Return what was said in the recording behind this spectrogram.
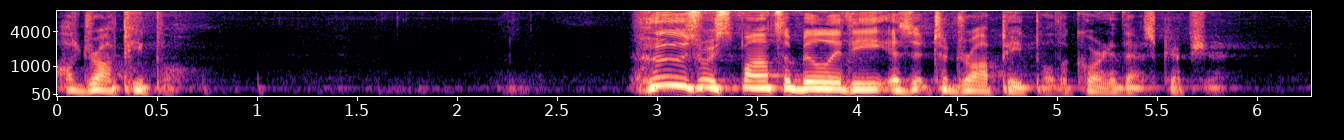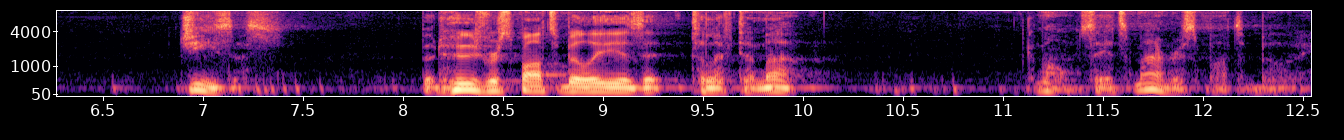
I'll draw people. Whose responsibility is it to draw people, according to that scripture? Jesus. But whose responsibility is it to lift him up? Come on, say it's my responsibility.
